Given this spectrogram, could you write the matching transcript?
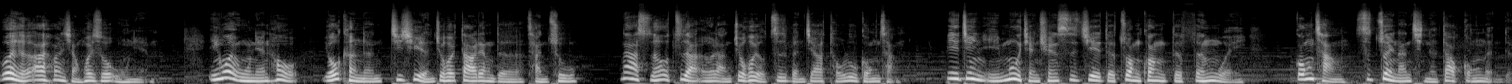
为何爱幻想会说五年？因为五年后有可能机器人就会大量的产出，那时候自然而然就会有资本家投入工厂。毕竟，以目前全世界的状况的氛围，工厂是最难请得到工人的。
